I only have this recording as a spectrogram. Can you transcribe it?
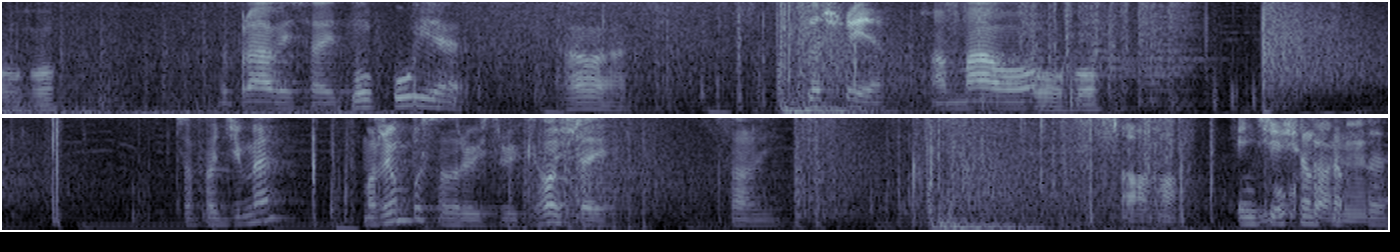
Oho. Do prawej side. Mukuję. Dawaj. Flashuję. Mam mało. Oho. Co wchodzimy? Możemy busta zrobić trójkę. Chodź tutaj. Sali. Aha. 50 Dwóch tam HP. jest.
